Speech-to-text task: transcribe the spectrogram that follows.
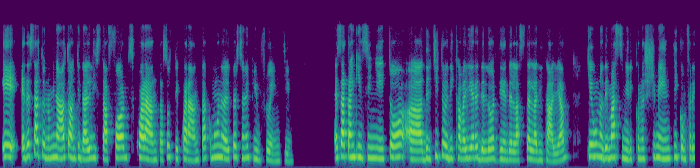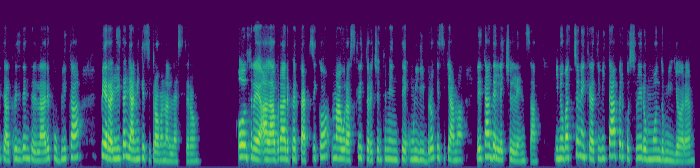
e, ed è stato nominato anche dalla lista Forbes 40 sotto i 40 come una delle persone più influenti. È stato anche insignito uh, del titolo di Cavaliere dell'Ordine della Stella d'Italia, che è uno dei massimi riconoscimenti conferiti dal Presidente della Repubblica per gli italiani che si trovano all'estero. Oltre a lavorare per PepsiCo, Mauro ha scritto recentemente un libro che si chiama L'età dell'eccellenza, innovazione e creatività per costruire un mondo migliore.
